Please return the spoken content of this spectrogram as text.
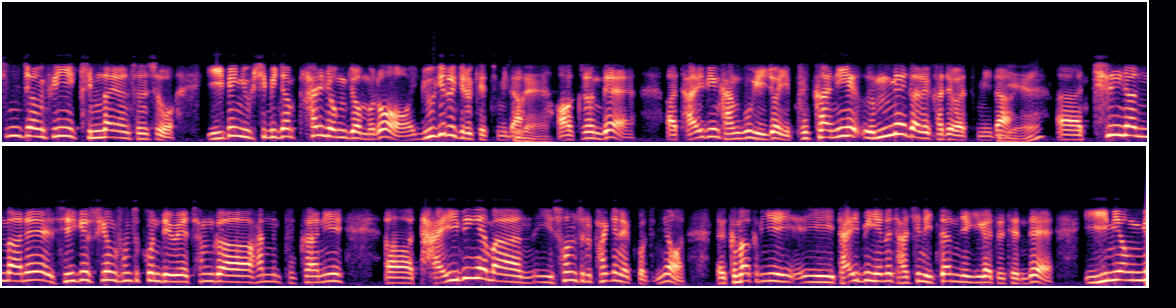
신정휘, 김나연 선수 262점 80점으로 6위를 기록했습니다. 네. 아, 그런데 아, 다이빙 강국이죠. 이 북한이 은메달을 가져갔습니다. 예. 아, 7년 만에 세계 수영 선수권 대회에 참가한 북한이 어, 다이빙에만 이 선수를 파견했거든요. 네, 그만큼 이, 이 다이빙에는 자신이 있다는 얘기가 될 텐데 이명명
